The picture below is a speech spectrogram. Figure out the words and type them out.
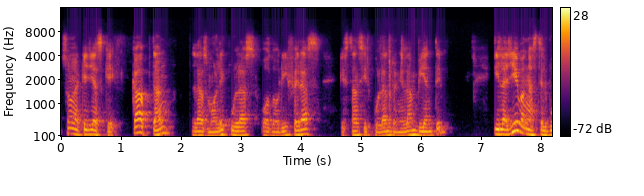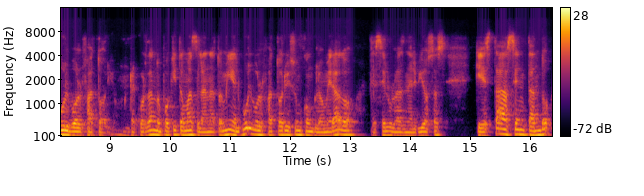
son aquellas que captan las moléculas odoríferas que están circulando en el ambiente y la llevan hasta el bulbo olfatorio. Recordando un poquito más de la anatomía, el bulbo olfatorio es un conglomerado de células nerviosas que está asentando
